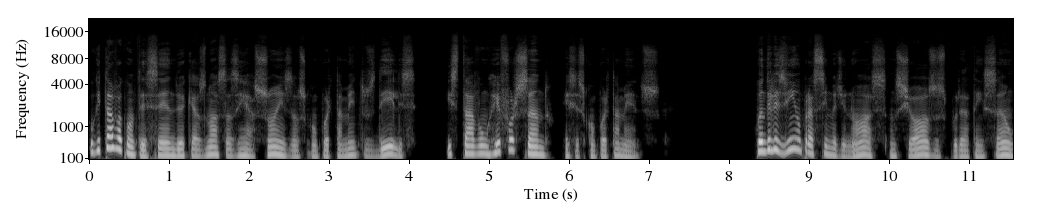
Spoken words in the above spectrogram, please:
o que estava acontecendo é que as nossas reações aos comportamentos deles estavam reforçando esses comportamentos. Quando eles vinham para cima de nós, ansiosos por atenção,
